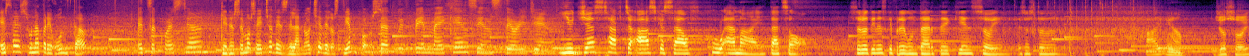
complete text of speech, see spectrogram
esa es una pregunta It's a question que nos hemos hecho desde la noche de los tiempos. that we've been making since the origin. You just have to ask yourself, who am I? That's all. Solo tienes que preguntarte quién soy. Eso es todo. I am. Yo soy.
